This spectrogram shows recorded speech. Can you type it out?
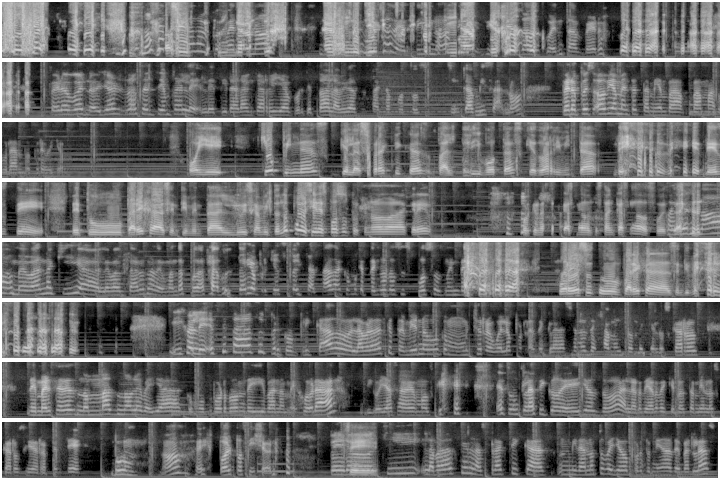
no se ha dado cuenta, no, no, mucho de ti, ¿no? Si, te has dado cuenta, pero pero bueno, George Russell siempre le, le tirarán carrilla porque toda la vida se saca fotos sin camisa, ¿no? Pero pues obviamente también va, va madurando, creo yo. Oye, ¿qué opinas que las prácticas Valtteri Botas quedó arribita de, de, este de tu pareja sentimental, Luis Hamilton? No puedo decir esposos porque no lo van a creer. Porque no están casados, no están casados, pues. Oye, no, me van aquí a levantar una demanda por adulterio porque yo estoy casada, como que tengo dos esposos, no invento. Por eso tu pareja sentimental. Híjole, es que está súper complicado. La verdad es que también hubo como mucho revuelo por las declaraciones de Hamilton de que los carros de Mercedes nomás no le veía como por dónde iban a mejorar. Digo, ya sabemos que es un clásico de ellos, ¿no? Alardear de que no están bien los carros y de repente, ¡boom! ¿No? Pole position. Pero sí. la verdad es que en las prácticas, mira, no tuve yo oportunidad de verlas,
